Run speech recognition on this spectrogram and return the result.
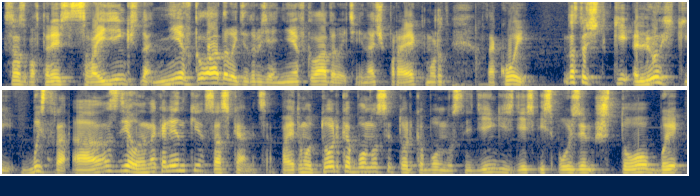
Сразу повторяюсь, свои деньги сюда не вкладывайте, друзья, не вкладывайте, иначе проект может такой достаточно-таки легкий, быстро э, сделанный на коленке, соскамится. Поэтому только бонусы, только бонусные деньги здесь используем, чтобы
